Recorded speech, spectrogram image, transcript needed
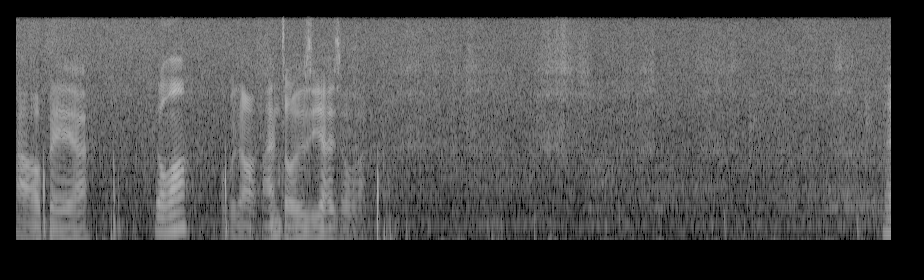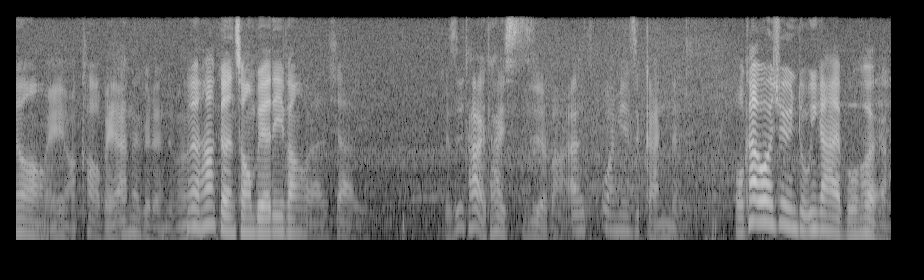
靠北啊，有吗？我不知道，反正走日记再说吧。没有啊，没有靠北啊，那个人怎么？没有，他可能从别的地方回来下雨。可是他也太湿了吧？哎，外面是干的。我看过去云图应该还不会啊。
